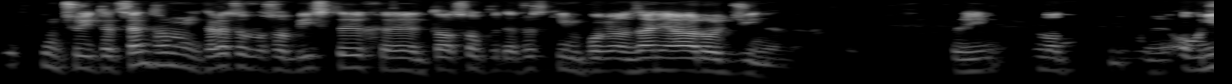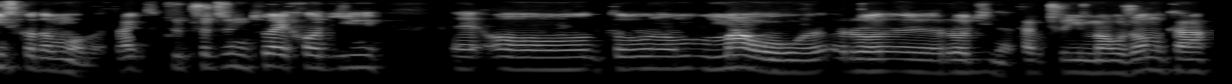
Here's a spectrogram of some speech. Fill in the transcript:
wszystkim, czyli te centrum interesów osobistych e, to są przede wszystkim powiązania rodzinne, czyli no, ognisko domowe, tak? Przy czym tutaj chodzi e, o tą no, małą ro, rodzinę, tak? czyli małżonka,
